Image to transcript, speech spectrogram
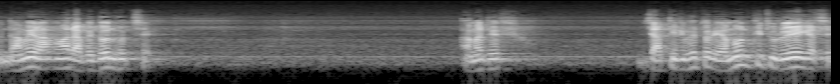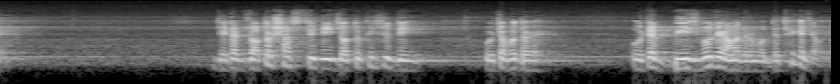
কিন্তু আমি, আমার আবেদন হচ্ছে, আমাদের জাতির ভেতরে এমন কিছু রয়ে গেছে, যেটা যত শাস্তি দিই, যত কিছু দিই, ওইটা বোধ ওইটার বীজ বোধহয় আমাদের মধ্যে থেকে যাবে।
